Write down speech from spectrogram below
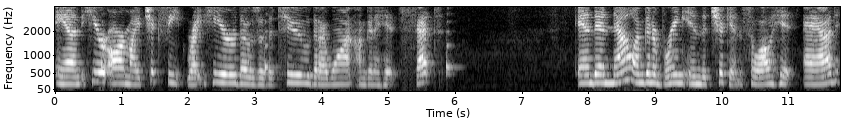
And here are my chick feet right here. Those are the two that I want. I'm going to hit set. And then now I'm going to bring in the chickens. So I'll hit add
